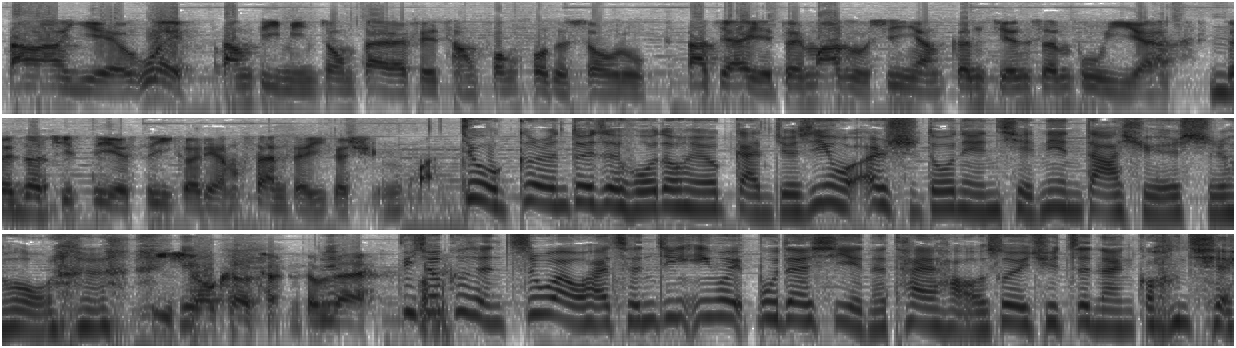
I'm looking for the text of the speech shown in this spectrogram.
当然也为当地民众带来非常丰厚的收入，大家也对妈祖信仰更坚深不移啊。所以这其实也是一个良善的一个循环。就我个人对这个活动很有感觉，是因为我二十多年前念大学的时候，必修课程对不对？必修课程之外，我还曾经因为布袋戏演的太好，所以去镇南宫前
